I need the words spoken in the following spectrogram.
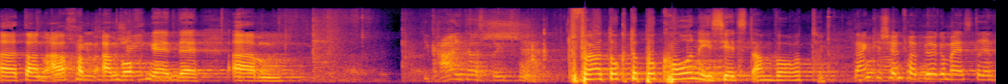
äh, dann auch am, am Wochenende. Ähm, die Caritas bringt Food. Frau Dr. Bocconi ist jetzt am Wort. Dankeschön, Frau Bürgermeisterin.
